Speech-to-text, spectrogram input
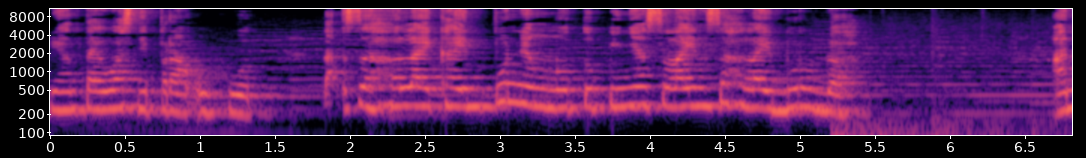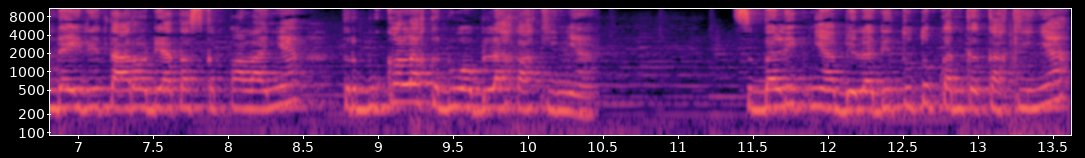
yang tewas di perang Uhud. Tak sehelai kain pun yang menutupinya selain sehelai burdah. Andai ditaruh di atas kepalanya, terbukalah kedua belah kakinya. Sebaliknya bila ditutupkan ke kakinya,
